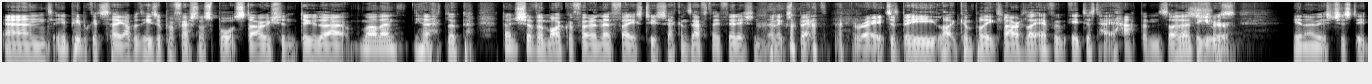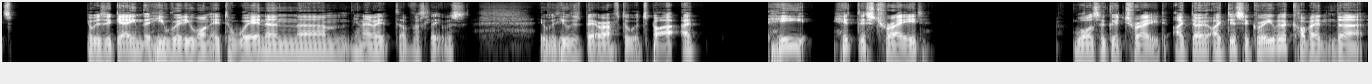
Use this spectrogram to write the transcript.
And eh, people could say, oh, but he's a professional sports star. He shouldn't do that. Well, then, you know, look, don't shove a microphone in their face two seconds after they finish and, and expect right. it to be like complete clarity. Like every, it just it happens. I don't think sure. it was, you know, it's just, it's, it was a game that he really wanted to win. And, um, you know, it obviously it was, it was, he was bitter afterwards. But I, I he hit this trade was a good trade. I don't. I disagree with a comment that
